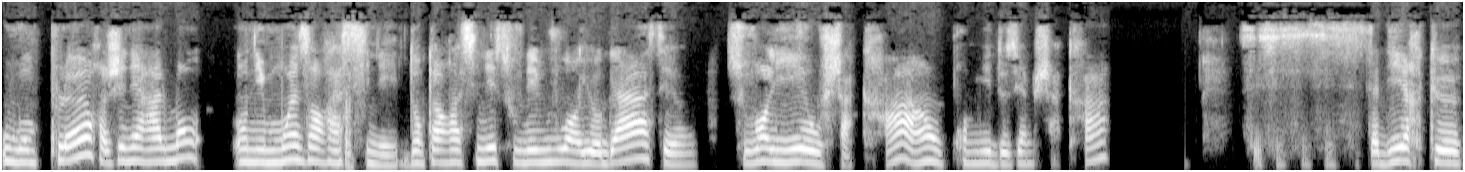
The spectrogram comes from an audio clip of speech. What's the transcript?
où on pleure, généralement, on est moins enraciné. Donc enraciné, souvenez-vous en yoga, c'est souvent liées au chakra, hein, au premier deuxième chakra. C'est-à-dire que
